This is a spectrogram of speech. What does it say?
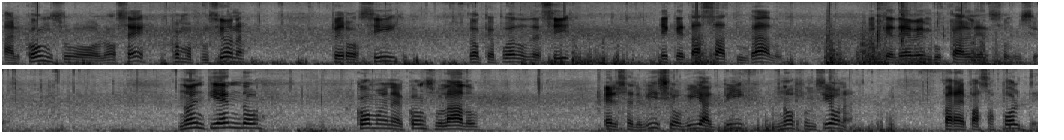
al cónsul, no sé cómo funciona, pero sí lo que puedo decir es que está saturado y que deben buscarle solución. No entiendo cómo en el consulado el servicio VIP no funciona para el pasaporte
